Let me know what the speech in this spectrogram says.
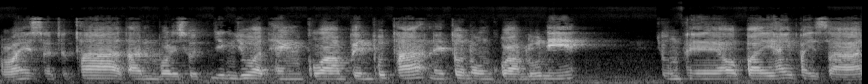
ขอให้สัจธาตุอันบริสุทธิ์ยิ่งยวดแห่งความเป็นพุทธะในต้นองค์ความรู้นี้จงแผ่ออกไปให้ไพศาล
